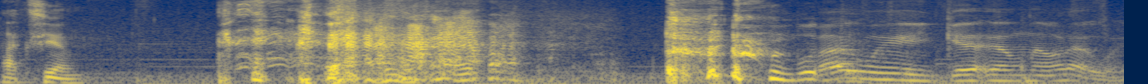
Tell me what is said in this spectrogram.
Acción. Va, güey, queda una hora, güey.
